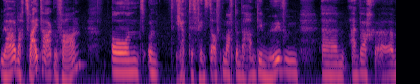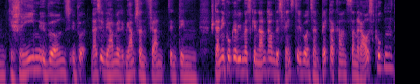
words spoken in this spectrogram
ja, nach zwei Tagen fahren. Und, und ich habe das Fenster aufgemacht und da haben die Möwen ähm, einfach ähm, geschrien über uns, über, also wir haben ja, wir haben so einen Fern, den, den Sternengucker, wie wir es genannt haben, das Fenster über unserem Bett, da kann uns dann rausgucken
